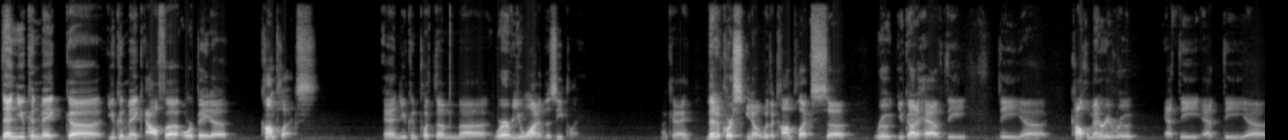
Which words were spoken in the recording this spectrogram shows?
then you can make uh, you can make alpha or beta complex, and you can put them uh, wherever you want in the z plane. Okay, then of course you know with a complex uh, root you've got to have the the uh, complementary root at the at the uh,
